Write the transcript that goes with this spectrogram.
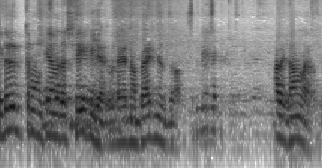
এটার ক্যামেরা সেই ক্লিয়ার ওটা না ব্রাইটনেস দাও আরে গান লাগাবে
